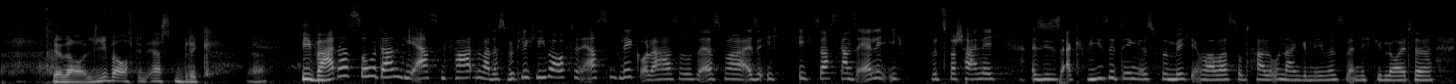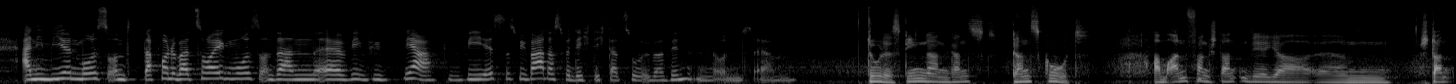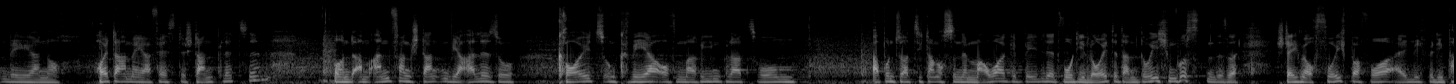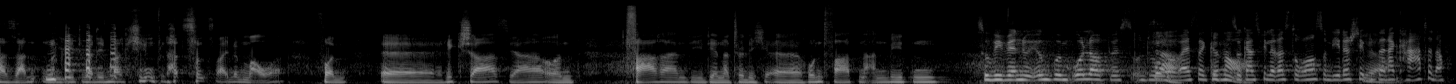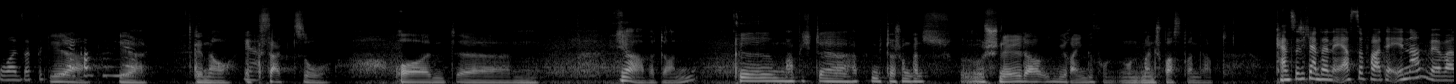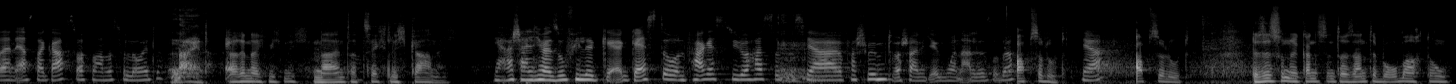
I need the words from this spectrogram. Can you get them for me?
Genau, Liebe auf den ersten Blick. Ja. Wie war das so dann, die ersten Fahrten? War das wirklich Liebe auf den ersten Blick? Oder hast du das erstmal, also ich, ich sag's ganz ehrlich, ich würde es wahrscheinlich, also dieses Akquise-Ding ist für mich immer was total Unangenehmes, wenn ich die Leute animieren muss und davon überzeugen muss und dann, äh, wie, wie, ja, wie ist es, wie war das für dich, dich dazu überwinden und... Ähm du, das ging dann ganz, ganz gut. Am Anfang standen wir ja, ähm, standen wir ja noch, heute haben wir ja feste Standplätze. Und am Anfang standen wir alle so kreuz und quer auf dem Marienplatz rum. Ab und zu hat sich dann noch so eine Mauer gebildet, wo die Leute dann durch mussten. Das stelle ich mir auch furchtbar vor, eigentlich für die Passanten. Man geht über den Marienplatz und so eine Mauer von äh, Rikschas ja, und Fahrern, die dir natürlich äh, Rundfahrten anbieten. So wie wenn du irgendwo im Urlaub bist und du ja, weißt, da genau. sind so ganz viele Restaurants und jeder steht ja. mit seiner Karte davor und sagt, hier, ja, komm zu mir. Ja, genau, ja. exakt so. Und ähm, ja, aber dann äh, habe ich, hab mich da schon ganz äh, schnell da irgendwie reingefunden und meinen Spaß dran gehabt. Kannst du dich an deine erste Fahrt erinnern? Wer war dein erster Gast? Was waren das für Leute? Nein, erinnere ich mich nicht. Nein, tatsächlich gar nicht. Ja, wahrscheinlich, weil so viele Gäste und Fahrgäste, die du hast, das ist ja verschwimmt wahrscheinlich irgendwann alles, oder? Absolut. Ja? Absolut. Das ist so eine ganz interessante Beobachtung.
